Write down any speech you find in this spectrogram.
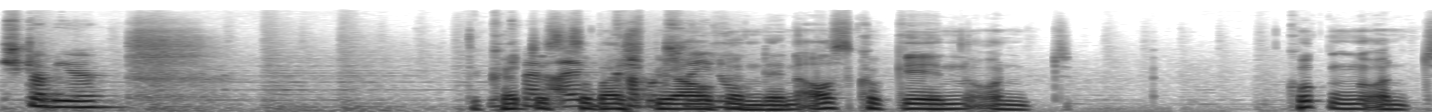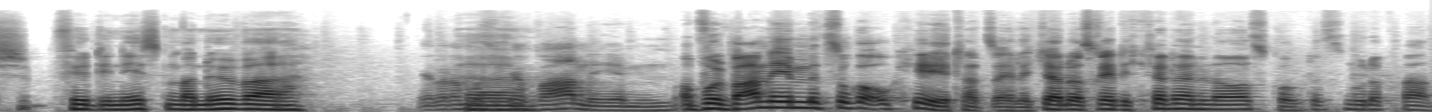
Stabil. Du könntest zum Beispiel auch in den Ausguck gehen und gucken und für die nächsten Manöver. Ja, aber dann muss Ähm. ich ja wahrnehmen. Obwohl wahrnehmen ist sogar okay, tatsächlich. Ja, du hast recht, ich kletter in den Ausguck, das ist ein guter Plan.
